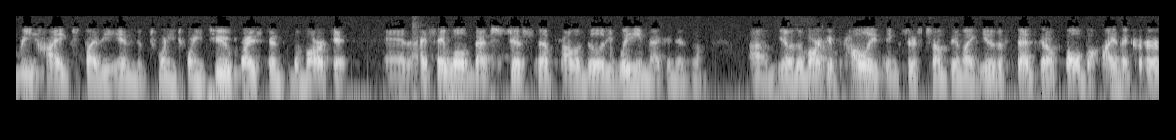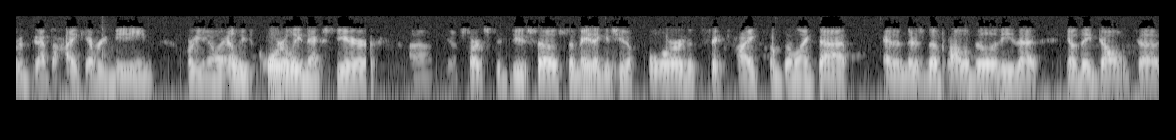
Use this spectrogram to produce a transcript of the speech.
three hikes by the end of 2022 priced into the market. And I say, well, that's just a probability weighting mechanism. Um, you know, the market probably thinks there's something like either the Fed's going to fall behind the curve and have to hike every meeting, or you know, at least quarterly next year, uh, you know, starts to do so. So maybe that gets you to four to six hikes, something like that. And then there's the probability that know, they don't uh,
